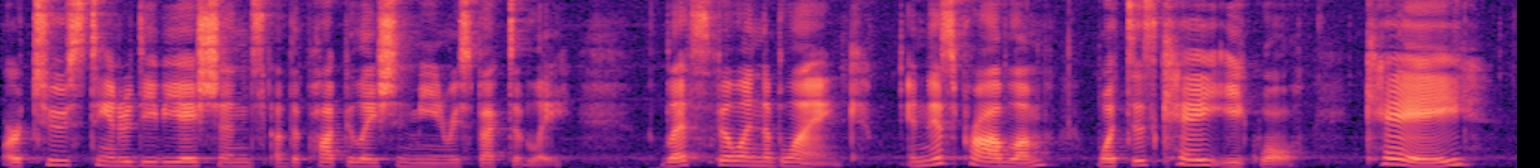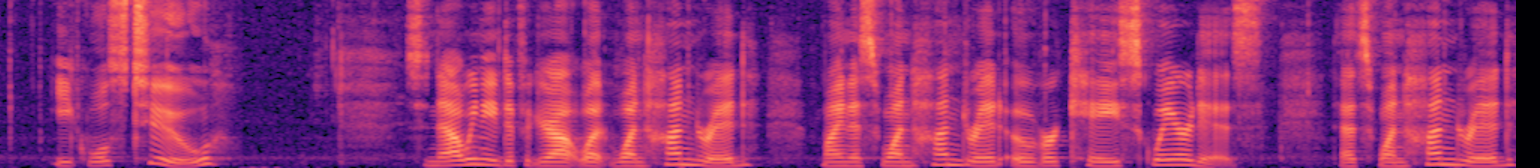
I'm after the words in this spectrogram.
or two standard deviations of the population mean respectively. Let's fill in the blank. In this problem, what does k equal? k equals 2. So now we need to figure out what 100 minus 100 over k squared is. That's 100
